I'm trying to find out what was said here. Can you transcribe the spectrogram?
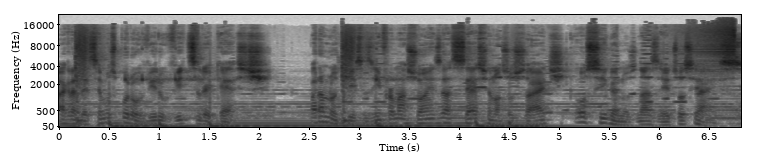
Agradecemos por ouvir o Vitzlercast. Para notícias e informações, acesse nosso site ou siga-nos nas redes sociais.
